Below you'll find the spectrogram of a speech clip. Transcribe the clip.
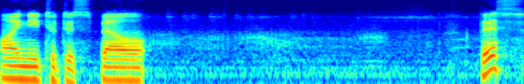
I need to dispel this.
